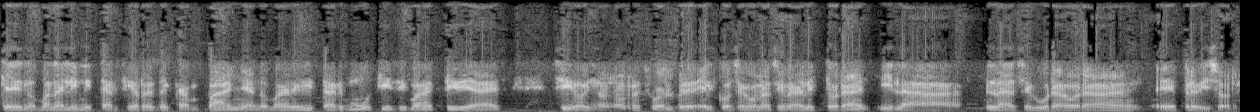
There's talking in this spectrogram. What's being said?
Que nos van a limitar cierres de campaña, nos van a limitar muchísimas actividades si hoy no nos resuelve el Consejo Nacional Electoral y la, la aseguradora eh, previsora.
